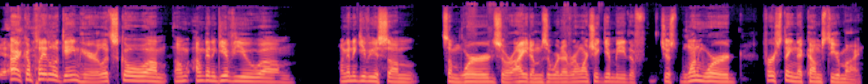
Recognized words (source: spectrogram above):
Yeah. All right, come play a little game here. Let's go. Um, I'm I'm going to give you um, I'm going to give you some some words or items or whatever. I want you to give me the just one word, first thing that comes to your mind.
